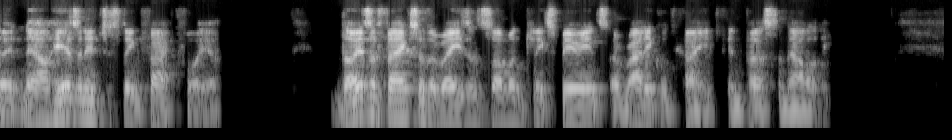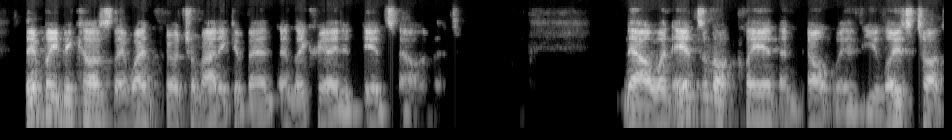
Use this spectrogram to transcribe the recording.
So now here's an interesting fact for you. Those effects are the reason someone can experience a radical change in personality simply because they went through a traumatic event and they created IDs out of it. Now, when IDs are not cleared and dealt with, you lose touch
